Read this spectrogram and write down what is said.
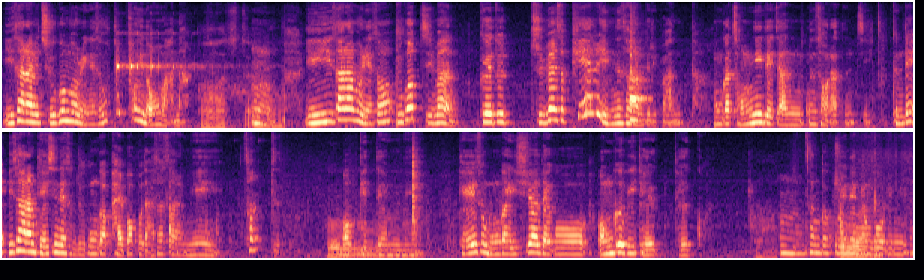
이 사람의 죽음으로 인해서 후폭풍이 너무 많아. 아 진짜 음. 이 사람을 인해서 죽었지만 그래도 주변에서 피해를 입는 사람들이 많다. 뭔가 정리되지 않은 문서라든지. 근데 이 사람 대신해서 누군가 발벗고 나설 사람이 선뜻 음. 없기 때문에 계속 뭔가 이슈화되고 언급이 될, 될 것. 음, 상가 고인의. 명복입니다.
